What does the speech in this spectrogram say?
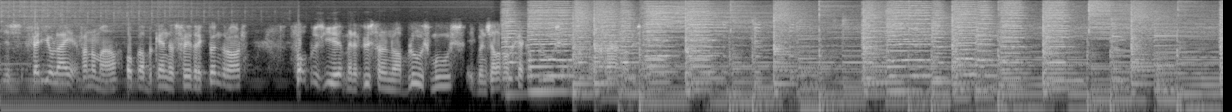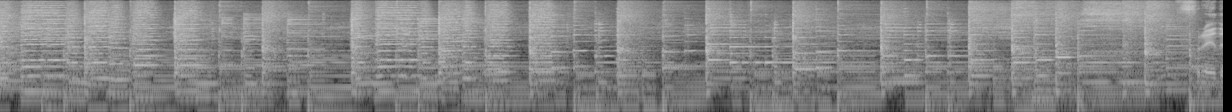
Is van Normaal, ook wel bekend als Frederik Punterhart. Vol plezier met het luisteren naar Blues Moose. Ik ben zelf ook gek op blues en graag luisteren.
